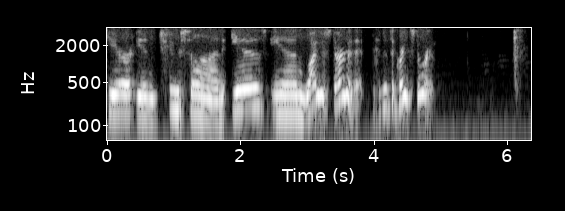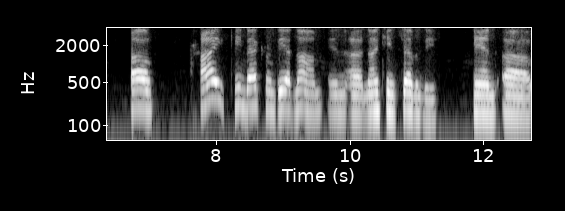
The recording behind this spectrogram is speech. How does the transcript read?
here in Tucson is and why you started it? Because it's a great story. Uh, I came back from Vietnam in uh, 1970, and uh,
